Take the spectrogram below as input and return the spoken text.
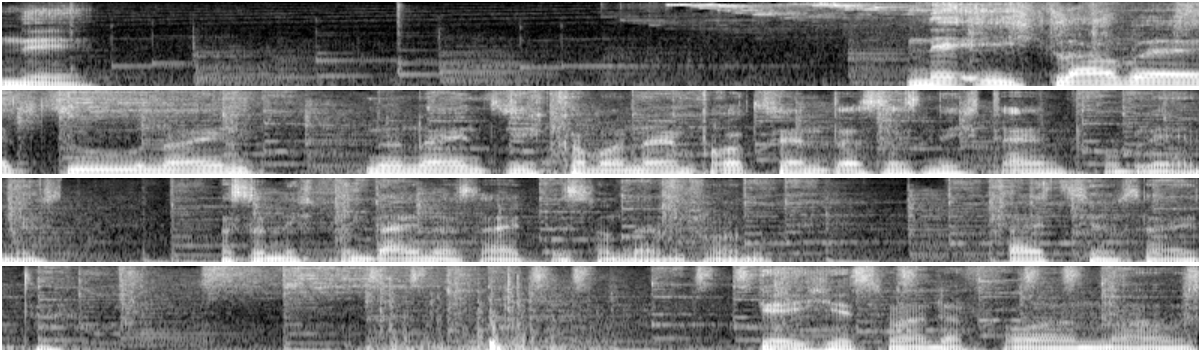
Nee. Nee, ich glaube zu 99,9%, dass es nicht dein Problem ist. Also nicht von deiner Seite, sondern von Seite. Gehe ich jetzt mal davon aus.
